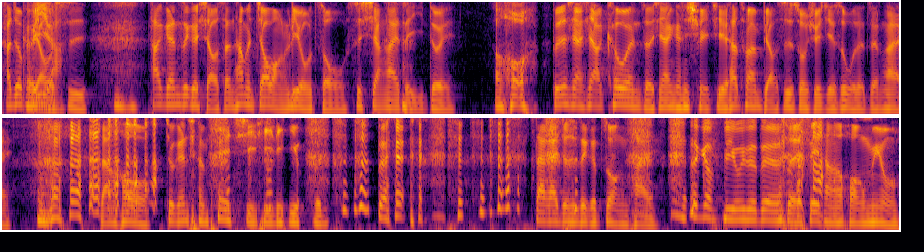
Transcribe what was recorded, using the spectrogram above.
他就表示，他跟这个小三他们交往六周，是相爱的一对。然后不是想一下，柯文哲现在跟学姐，他突然表示说学姐是我的真爱，然后就跟陈佩琪提离婚，对，大概就是这个状态，那个 feel 就对了。对，非常的荒谬。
